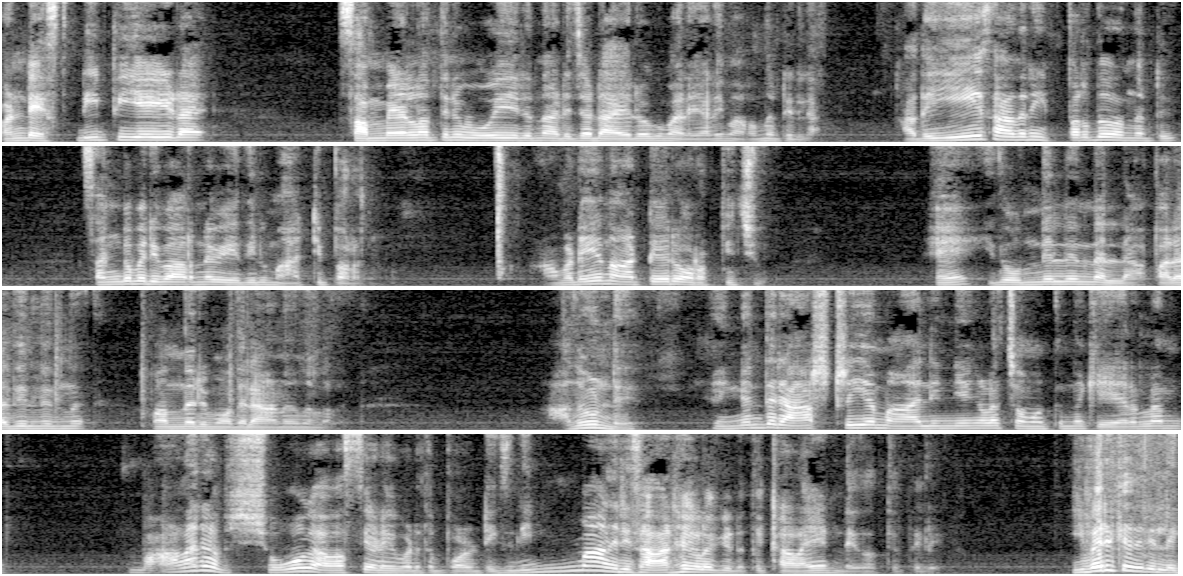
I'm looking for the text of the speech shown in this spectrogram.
പണ്ട് എസ് ഡി പി ഐയുടെ സമ്മേളനത്തിന് പോയി ഇരുന്ന് അടിച്ച ഡയലോഗ് മലയാളി മറന്നിട്ടില്ല. അതേ സാധനം ഇപ്പുറത്ത് വന്നിട്ട് സംഘപരിവാറിന്റെ വേദിയിൽ മാറ്റി പറഞ്ഞു. അവിടെ നാട്ടുകാർ ഉറപ്പിച്ചു. ഏ ഒന്നിൽ നിന്നല്ല പലതിൽ നിന്ന് വന്നൊരു മുതലാണ് എന്നുള്ളത്. അതുകൊണ്ട് ഇങ്ങനത്തെ രാഷ്ട്രീയ മാലിന്യങ്ങളെ ചുമക്കുന്ന കേരളം വളരെ ശോക അവസ്ഥയുടെ ഇവിടുത്തെ പൊളിറ്റിക്സിൽ ഇമാതിരി സാധനങ്ങളൊക്കെ എടുത്ത് കളയണ്ടേ സത്യത്തിൽ. ഇവർക്കെതിരല്ലേ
